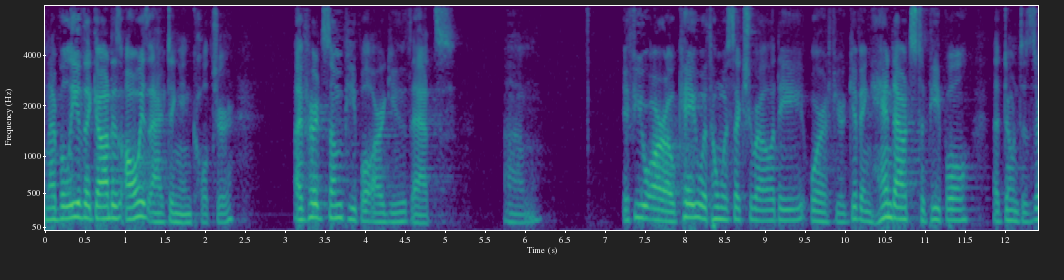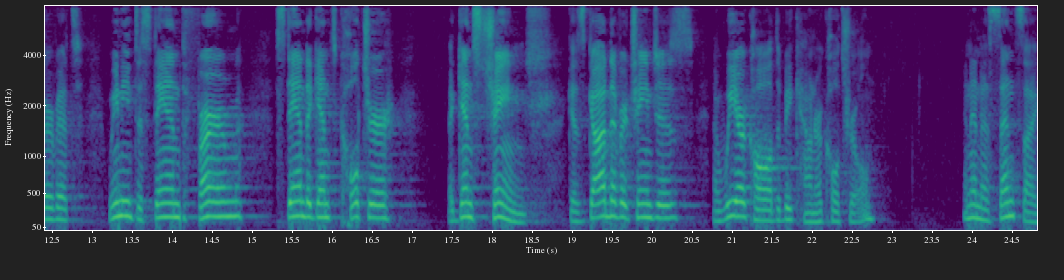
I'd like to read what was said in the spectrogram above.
And I believe that God is always acting in culture. I've heard some people argue that um, if you are okay with homosexuality or if you're giving handouts to people that don't deserve it. We need to stand firm, stand against culture, against change, because God never changes, and we are called to be countercultural. And in a sense, I,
